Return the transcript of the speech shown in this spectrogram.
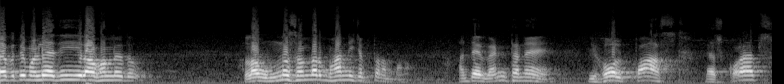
లేకపోతే మళ్ళీ అది లాభం లేదు. అలా ఉన్న సందర్భాన్ని చెప్తున్నాం మనం. అంతే వెంటనే the whole past has collapse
